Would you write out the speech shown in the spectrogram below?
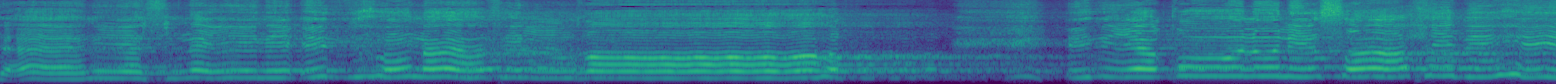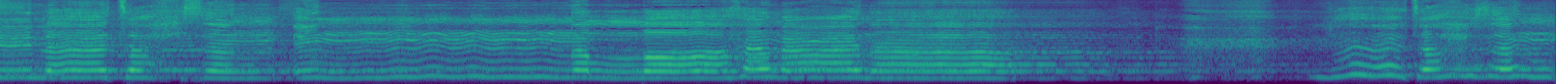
ثاني اثنين إذ هما في الغار. إذ يقول لصاحبه لا تحزن إن الله معنا. لا تحزن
